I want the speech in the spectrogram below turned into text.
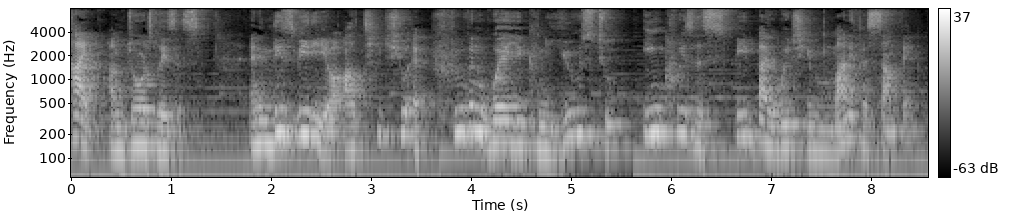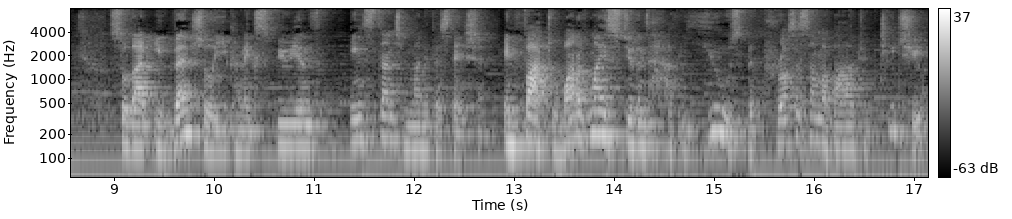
Hi, I'm George Lizos, and in this video I'll teach you a proven way you can use to increase the speed by which you manifest something so that eventually you can experience instant manifestation. In fact, one of my students have used the process I'm about to teach you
